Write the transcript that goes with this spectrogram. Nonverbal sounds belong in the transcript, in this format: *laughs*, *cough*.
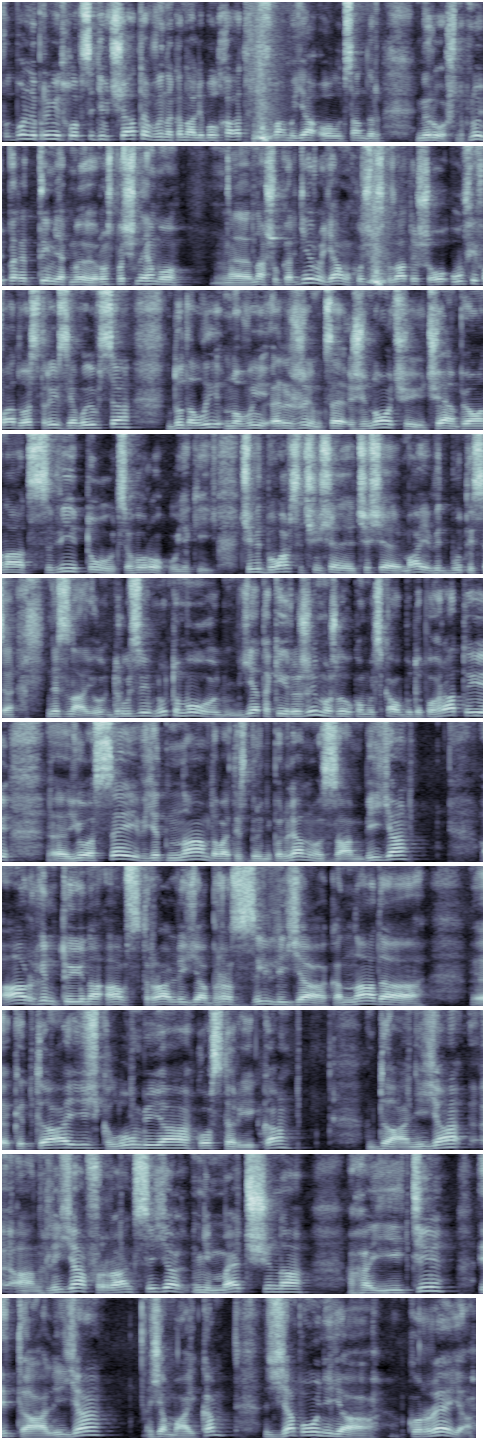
Футбольний привіт, хлопці, дівчата. Ви на каналі Болхат. З вами я, Олександр Мірошник. Ну і перед тим як ми розпочнемо е, нашу кар'єру, я вам хочу сказати, що у FIFA 23 з'явився, додали новий режим. Це жіночий чемпіонат світу цього року, який чи відбувався, чи ще, чи ще має відбутися, не знаю, друзі. Ну тому є такий режим, можливо, кому цікаво буде пограти. Е, USA, В'єтнам. Давайте збірні переглянемо. Замбія. Аргентина, Австралія, Бразилія, Канада, е, Китай, Колумбія, Коста-Ріка, Данія, Англія, Франція, Німеччина, Гаїті, Італія, Ямайка, Японія, Корея.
